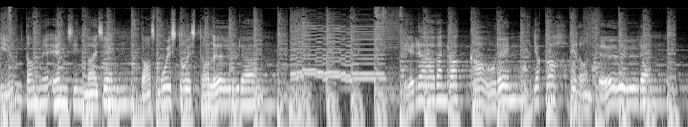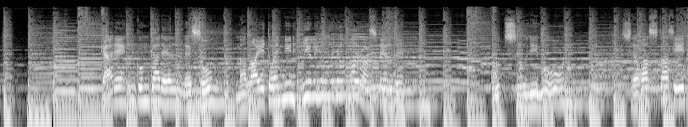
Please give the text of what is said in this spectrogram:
Iltamme ensimmäisen taas muistoista löydän. Keräävän rakkauden ja kahvilan pöydän. Käden kun kädelle sun mä laitoin niin hiljaa ja arastellen. Kutsuni muun, se vastasit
